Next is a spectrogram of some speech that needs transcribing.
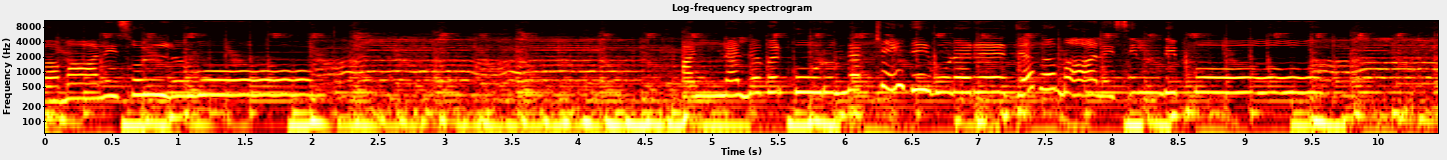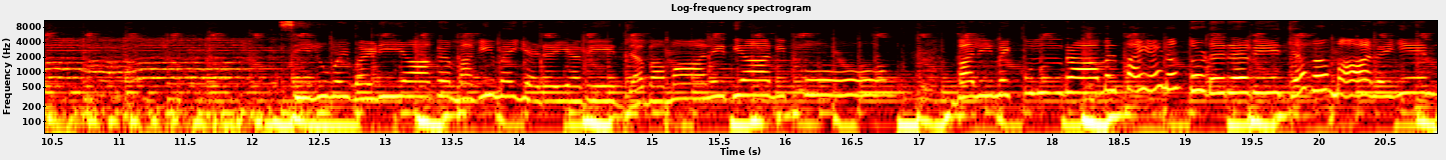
ஜபமாலை சொல்லுவோம். அண்ணலவர் கூறும் நற்செய்தி உணர ஜபமாலை சிந்திப்போம். சிலுவை வழியாக மகிமையடையவே ஜபமாலை தியானிப்போம். வலிமை குன்றாமல் பயணம் தொடரவே ஜபமாலை ஏன்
